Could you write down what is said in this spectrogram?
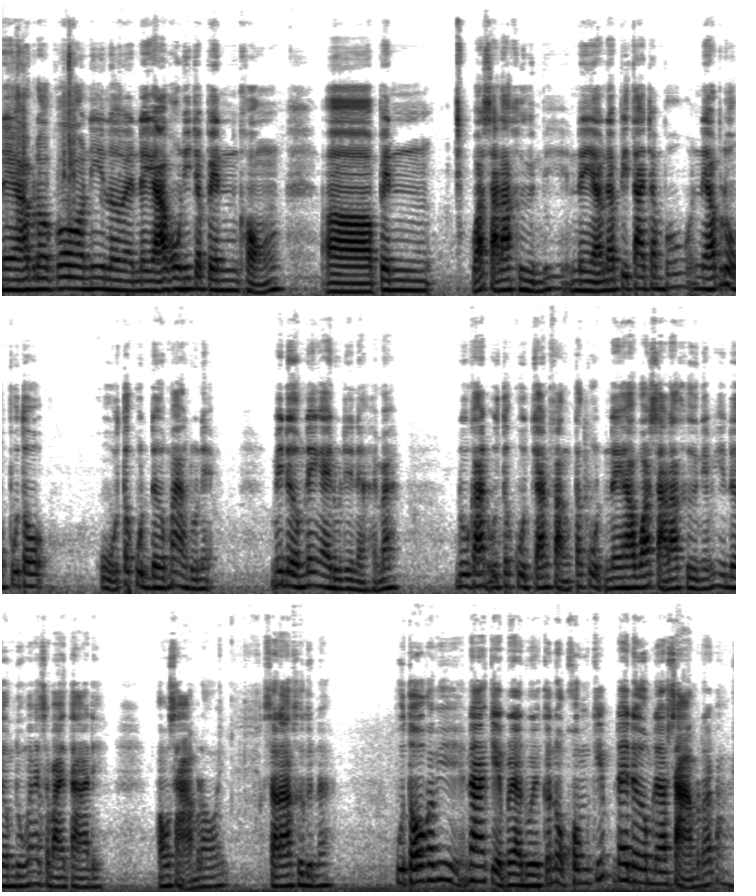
นะครับแล้วก็นี่เลยนะครับองค์นี้จะเป็นของเอ่อเป็น วัดสาราคืนพี่แนะครับนะปิตาจัมโบ้นะครับหลวงปู่โตโอ้โหตะกุดเดิมมากดูเนี่ยไม่เดิมได้ไงดูดิเนี่ยเห็นไหมดูการอุดตะกุดการฝังตะกุดนะครับวัดสาราคืนเนี่ยพี่เดิมดูง่ายสบายตาดิเอาสามร้อยสาราคืนนะปูโตครับพี่หน้าเก็บเลยอะดูดิกระหนกคมกิฟได้เดิมแล้วสามร้อยบาท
